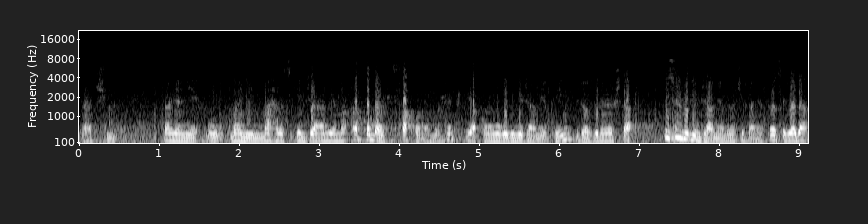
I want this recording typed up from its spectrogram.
znači klanjanje u manjim mahalskim džamijama, ako može, ako ne može, i ako ne mogu druge džamije primiti, dozvoljeno je šta? Da se u drugim džamijama, znači klanjati. To se gleda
